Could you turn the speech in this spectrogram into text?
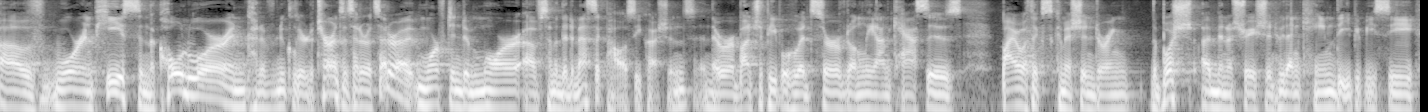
of war and peace and the Cold War and kind of nuclear deterrence, et cetera, et cetera, morphed into more of some of the domestic policy questions. And there were a bunch of people who had served on Leon Kass's bioethics commission during the Bush administration, who then came to the EPPC.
